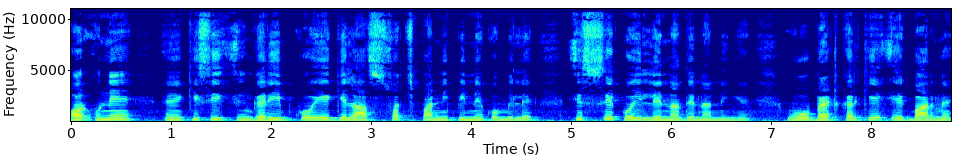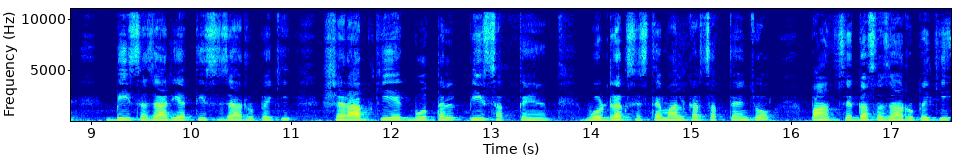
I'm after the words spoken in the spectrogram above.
और उन्हें किसी गरीब को एक गिलास स्वच्छ पानी पीने को मिले, इससे कोई लेना देना नहीं है। वो बैठ कर के एक बार में बीस हज़ार या तीस हज़ार रुपये की शराब की एक बोतल पी सकते हैं। वो ड्रग्स इस्तेमाल कर सकते हैं जो पाँच से दस हज़ार रुपये की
